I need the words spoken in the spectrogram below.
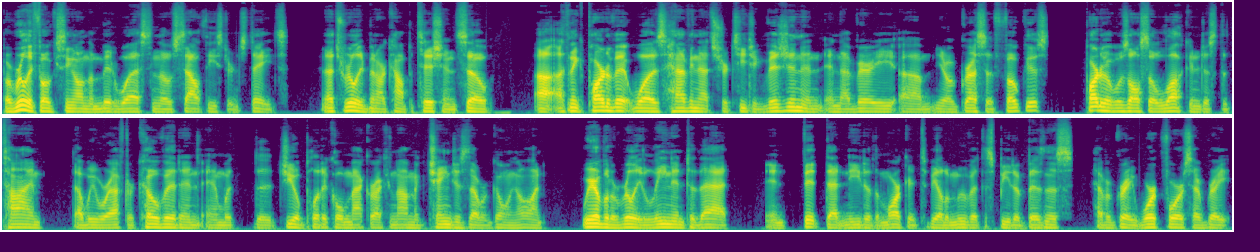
but really focusing on the Midwest and those southeastern states. That's really been our competition. So uh, I think part of it was having that strategic vision and, and that very um, you know aggressive focus. Part of it was also luck and just the time that we were after COVID and, and with the geopolitical macroeconomic changes that were going on. We were able to really lean into that and fit that need of the market to be able to move at the speed of business, have a great workforce, have great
